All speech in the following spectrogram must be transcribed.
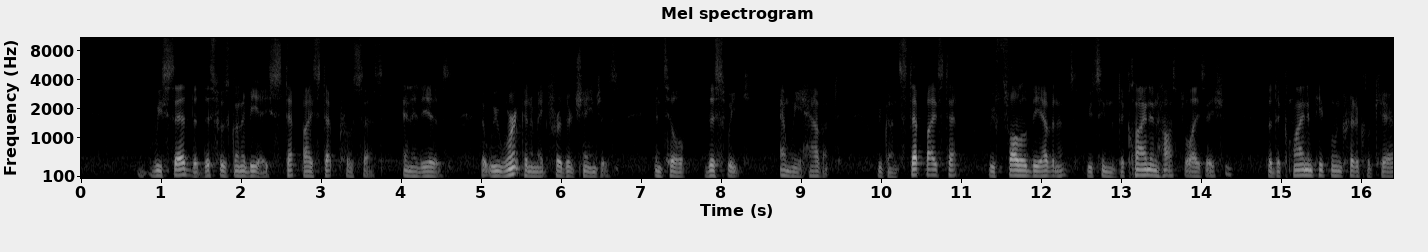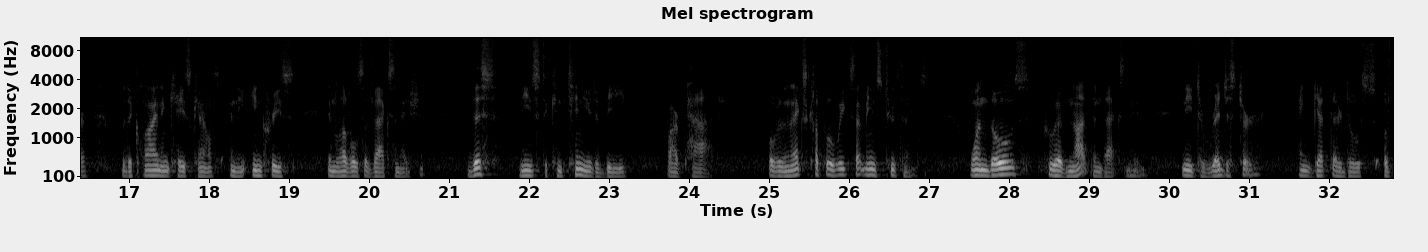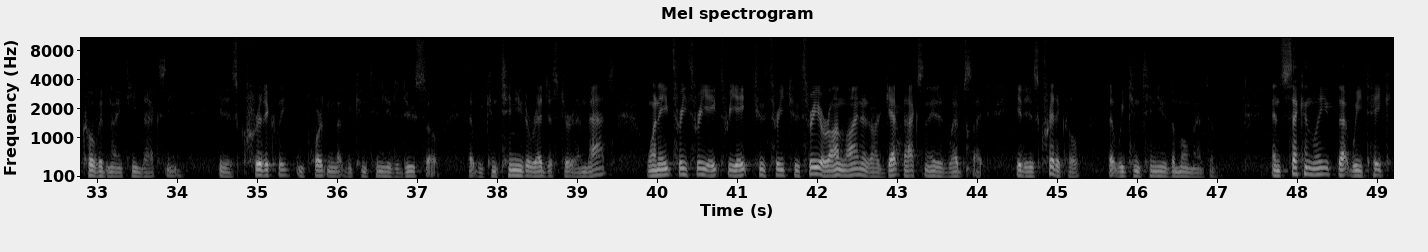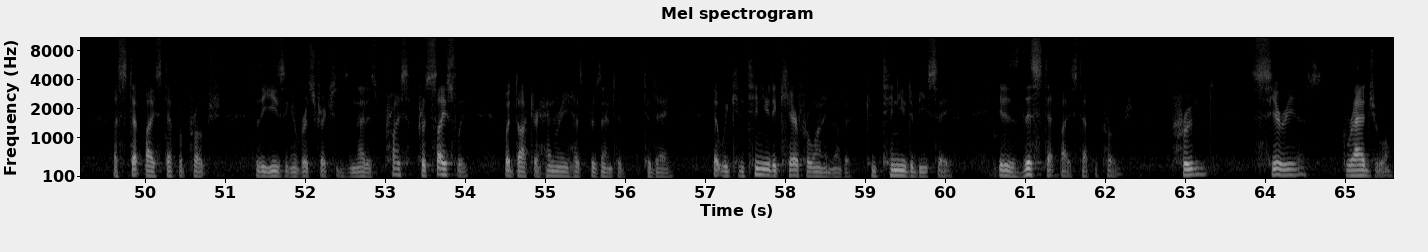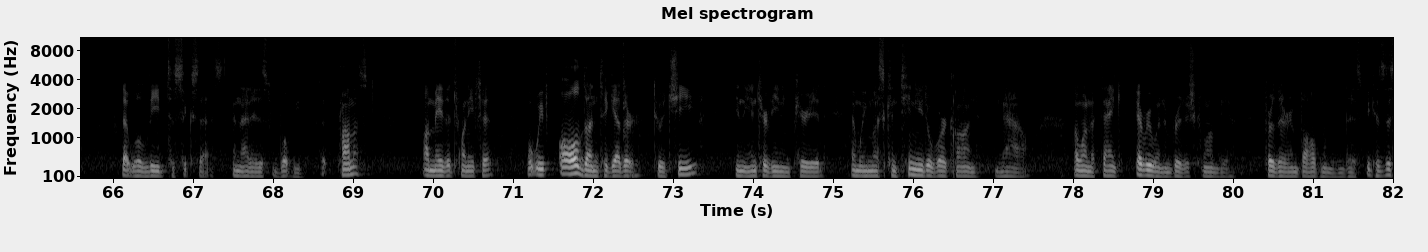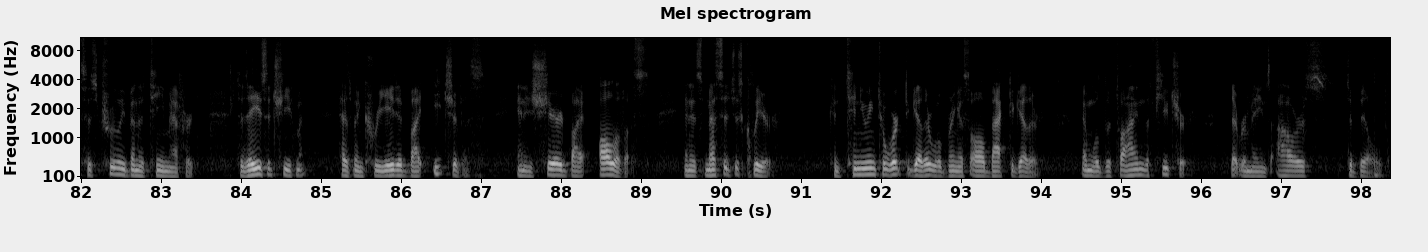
we said that this was going to be a step-by-step -step process, and it is, that we weren't going to make further changes until this week, and we haven't. We've gone step by step, We've followed the evidence. We've seen the decline in hospitalization, the decline in people in critical care, the decline in case counts, and the increase in levels of vaccination. This needs to continue to be our path. Over the next couple of weeks, that means two things. One, those who have not been vaccinated need to register and get their dose of COVID-19 vaccine. It is critically important that we continue to do so, that we continue to register, and that's 1-833-838-2323 or online at our Get Vaccinated website. It is critical that we continue the momentum. And secondly, that we take a step-by-step approach to the easing of restrictions, and that is precisely what Dr. Henry has presented today, that we continue to care for one another, continue to be safe. It is this step-by-step approach, prudent, serious, gradual, that will lead to success. And that is what we promised on May the 25th, what we've all done together to achieve in the intervening period, and we must continue to work on now. I want to thank everyone in British Columbia for their involvement in this, because this has truly been a team effort. Today's achievement has been created by each of us and is shared by all of us, and its message is clear. Continuing to work together will bring us all back together and will define the future that remains ours to build.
